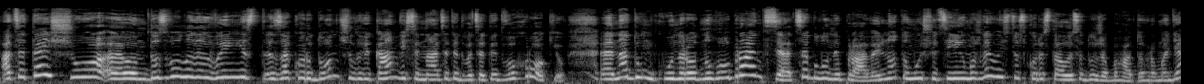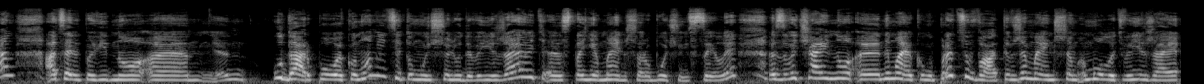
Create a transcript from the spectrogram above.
а це те, що е, дозволили виїзд за кордон чоловікам 18-22 років. Е, На думку народного обранця, це було неправильно, тому що цією можливістю скористалося дуже багато громадян, а це відповідно. Удар по економіці, тому що люди виїжджають, е, стає менше робочої сили. Звичайно, е, немає кому працювати, вже менше молодь виїжджає.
